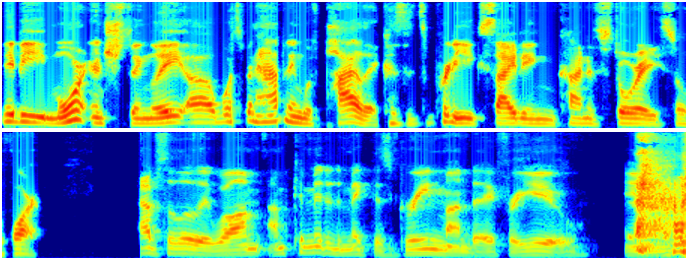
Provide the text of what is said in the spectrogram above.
maybe more interestingly, uh, what's been happening with Pilot, because it's a pretty exciting kind of story so far. Absolutely. Well, I'm, I'm committed to make this Green Monday for you. You know,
